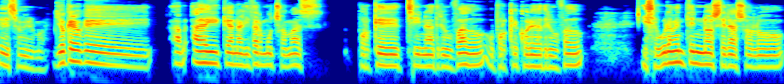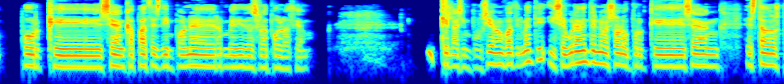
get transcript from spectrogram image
Eso mismo. Yo creo que ha- hay que analizar mucho más por qué China ha triunfado o por qué Corea ha triunfado. Y seguramente no será solo porque sean capaces de imponer medidas a la población. Que las impusieron fácilmente y seguramente no es solo porque sean estados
